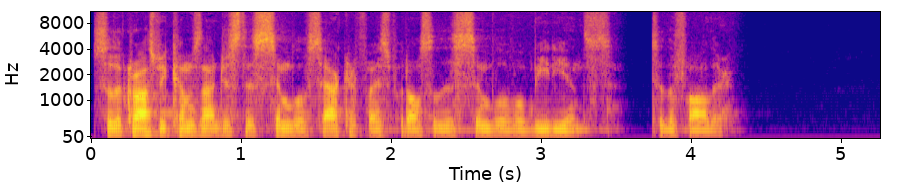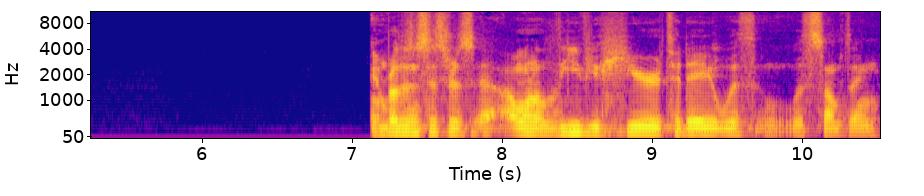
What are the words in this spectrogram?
So the cross becomes not just this symbol of sacrifice, but also this symbol of obedience to the Father. And, brothers and sisters, I want to leave you here today with, with something.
